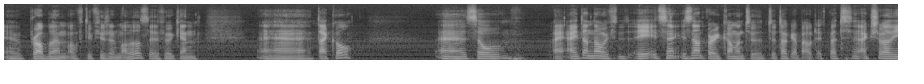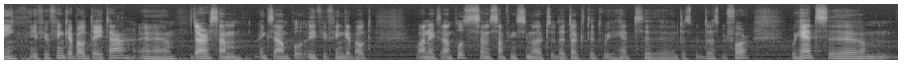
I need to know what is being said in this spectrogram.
uh, problem of diffusion models that we can uh, tackle. Uh, so I, I, don't know if it's, it's not very common to, to talk about it, but actually, if you think about data, uh, there are some examples. If you think about one example, something similar to the talk that we had uh, just, just before, we had um,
